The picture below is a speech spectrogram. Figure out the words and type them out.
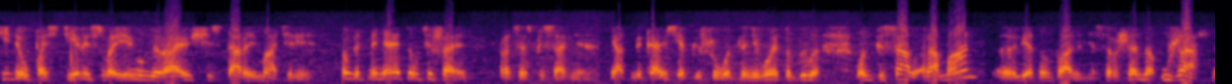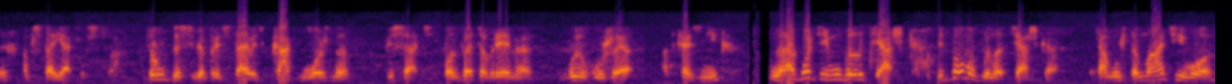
сидя у постели своей умирающей старой матери. Он говорит, меня это утешает процесс писания. Я отвлекаюсь, я пишу. Вот для него это было... Он писал роман э, «Лето в Балине» совершенно ужасных обстоятельствах. Трудно себе представить, как можно писать. Он в это время был уже отказник, на работе ему было тяжко. И дома было тяжко, потому что мать его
